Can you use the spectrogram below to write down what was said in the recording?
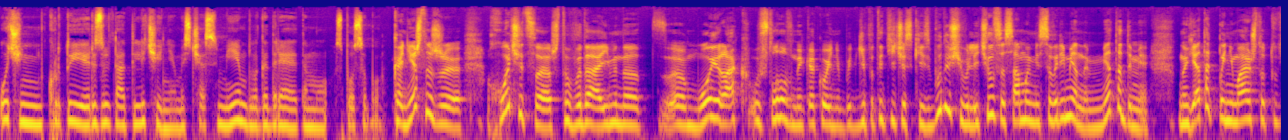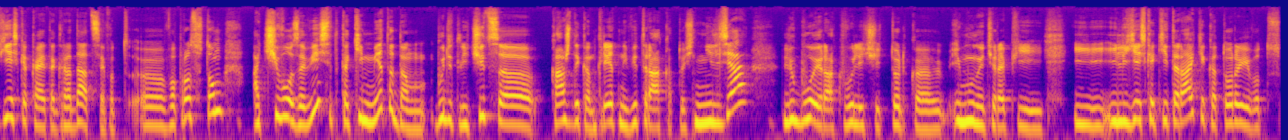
очень крутые результаты лечения мы сейчас имеем благодаря этому способу. Конечно же, хочется, чтобы, да, именно э, мой рак условный какой-нибудь гипотетический из будущего лечился самыми современными методами, но я так понимаю, что тут есть какая-то градация. Вот э, вопрос в том, от чего зависит, каким методом будет лечиться каждый конкретный вид рака. То есть нельзя любой рак вылечить только иммунотерапией, и, или есть какие-то раки, которые вот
